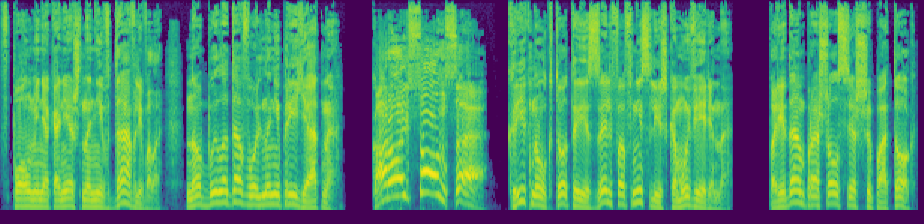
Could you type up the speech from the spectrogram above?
В пол меня, конечно, не вдавливало, но было довольно неприятно. «Король солнца!» — крикнул кто-то из эльфов не слишком уверенно. По рядам прошелся шепоток,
